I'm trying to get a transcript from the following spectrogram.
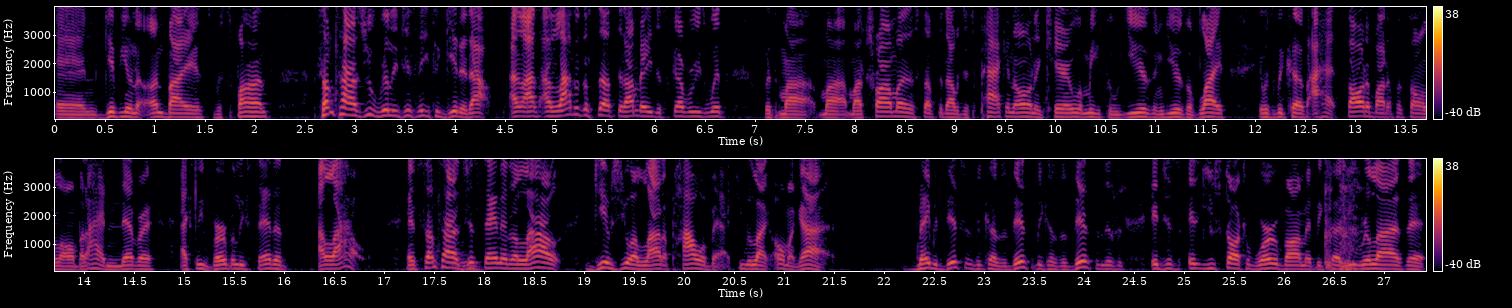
and give you an unbiased response. Sometimes you really just need to get it out. A, lot- of the stuff that I made discoveries with, with my, my my trauma and stuff that I was just packing on and carrying with me through years and years of life, it was because I had thought about it for so long, but I had never actually verbally said it aloud. And sometimes just mm. saying it aloud gives you a lot of power back. You were like, oh my God, maybe this is because of this, because of this, and this. It just it, you start to word vomit because you realize that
